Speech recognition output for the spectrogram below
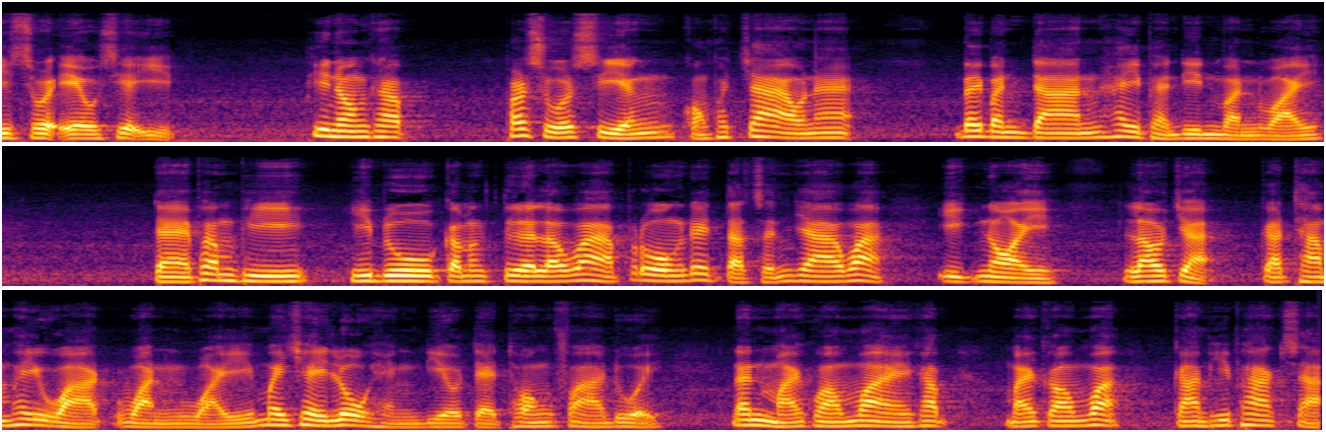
อิสราเอลเสียอีก พี่น้องครับ พระสุรเสียงของพระเจ้านะฮะได้บันดาลให้แผ่นดินหวั่นไหว แต่พระคัมภีร์ฮีบรูกำลังเตือนเราว่าพระองค์ได้ตัดสัญญาว่าอีกหน่อยเราจะกระทำให้หวาดหวั่นไหว ไม่ใช่โลกแห่งเดียวแต่ท้องฟ้าด้วย นั่นหมายความว่าครับ หมายความว่าการพิพากษา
